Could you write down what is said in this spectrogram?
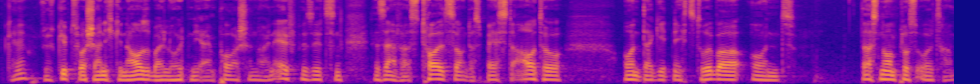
Okay? Das gibt es wahrscheinlich genauso bei Leuten, die einen Porsche 911 besitzen. Das ist einfach das tollste und das beste Auto und da geht nichts drüber und das Nonplusultra.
